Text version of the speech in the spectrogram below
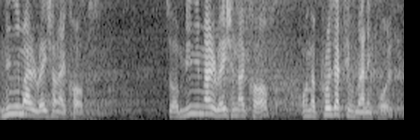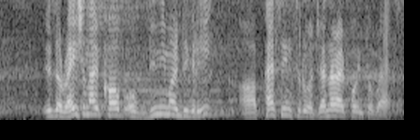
minimal rational curves. So a minimal rational curve on a projective manifold is a rational curve of minimal degree uh, passing through a general point of x.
